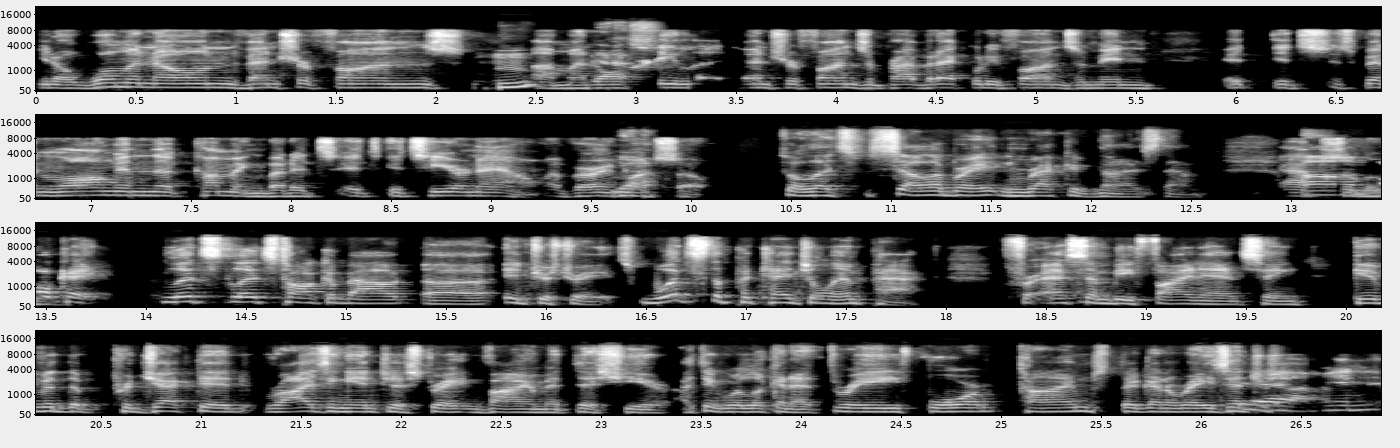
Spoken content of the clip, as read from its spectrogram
you know, woman-owned venture funds, mm-hmm. uh, minority-led yes. venture funds, and private equity funds. I mean, it, it's it's been long in the coming, but it's it's it's here now, uh, very yeah. much so. So let's celebrate and recognize them. Absolutely. Um, okay, let's let's talk about uh, interest rates. What's the potential impact for SMB financing given the projected rising interest rate environment this year? I think we're looking at three, four times they're going to raise interest. Yeah, I mean,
